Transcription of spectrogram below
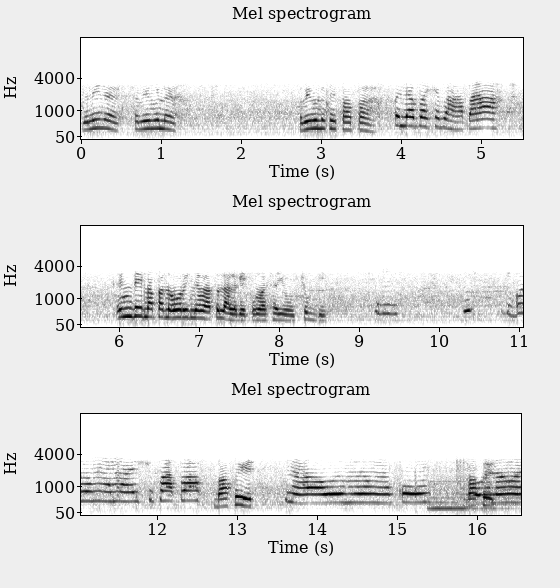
Dali na. Sabihin mo na. Sabihin mo na kay Papa. Wala ba sa Papa? Hindi, mapanoorin niya nga to. Lalagay ko nga sa YouTube eh. Hindi. Hindi ko lang mamahal si Papa. Bakit? Naaway mo lang ako. Bakit? Wala nga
